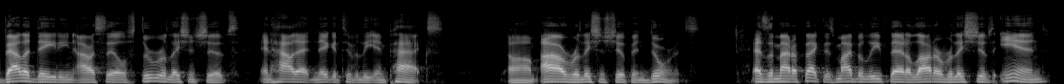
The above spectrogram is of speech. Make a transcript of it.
validating ourselves through relationships and how that negatively impacts um, our relationship endurance. As a matter of fact, it's my belief that a lot of relationships end,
